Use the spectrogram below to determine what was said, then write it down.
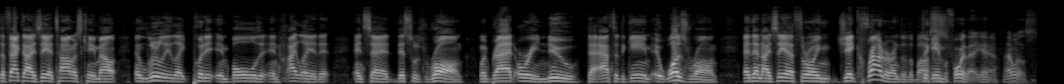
the fact that Isaiah Thomas came out and literally like put it in bold and highlighted it and said this was wrong when Brad already knew that after the game it was wrong, and then Isaiah throwing Jae Crowder under the bus. The game before that, yeah, that was.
